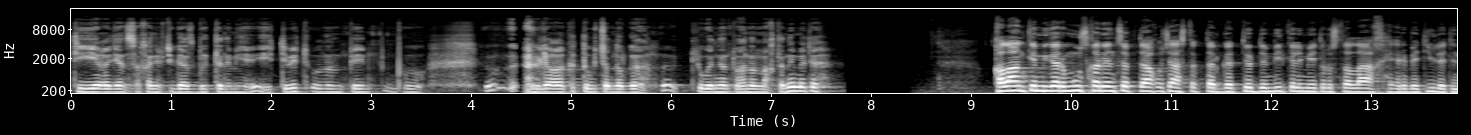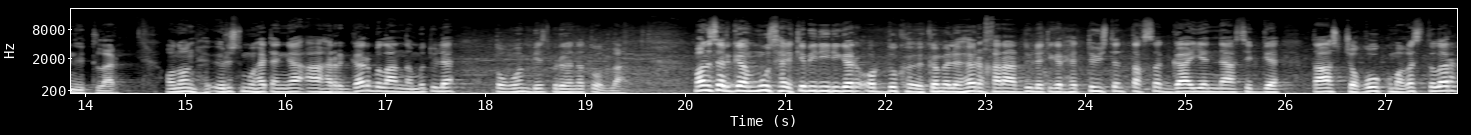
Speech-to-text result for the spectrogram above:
тиега ден саха нефтегаз быттанами иттибит онун пен бу үлага кытты бучаннорга түгөннен туханан мактан эмете Қалан кемигер муз қарын участықтарға түрден 1 км ұсталақ әрбеті үлетін үттілар. Онын өріс мұхәтәңе ағырғар бұланна мұт үлі 95 бірғына толла. Манысерге мус кебириригер ордук көмөлөһөр харарды үлетигер хеттүстен тақса гайен насирге таас чоғу кумағыстылар.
